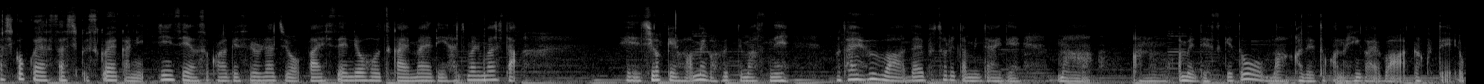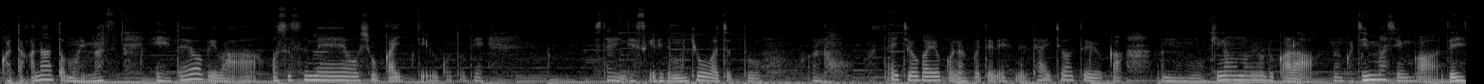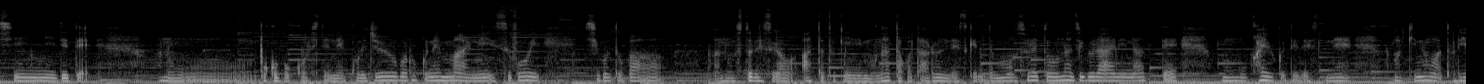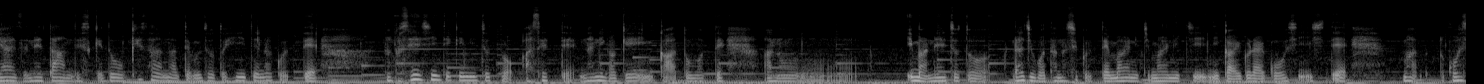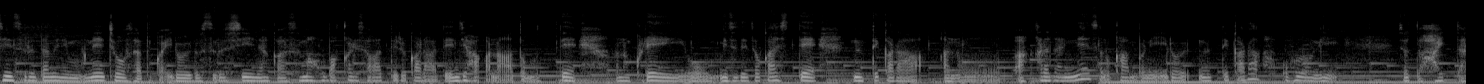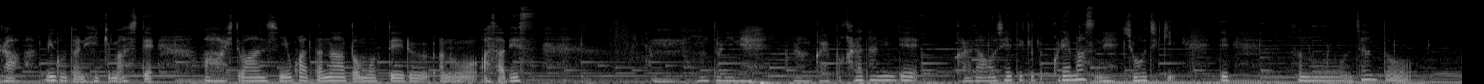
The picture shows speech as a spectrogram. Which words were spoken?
賢く優しく健やかに人生を底上げするラジオ by 自然療法使いマイリー始まりました、えー、滋賀県は雨が降ってますね、まあ、台風はだいぶそれたみたいでまああの雨ですけど、まあ、風とかの被害はなくてよかったかなと思います、えー、土曜日はおすすめを紹介っていうことでしたいんですけれども今日はちょっとあの体調が良くなくてですね体調というかあの昨日の夜からなんかジンマシンが全身に出てあのボコボコしてねこれ1 5 6年前にすごい仕事があのストレスがあった時にもなったことあるんですけれどもそれと同じぐらいになってもう痒くてですね、まあ、昨日はとりあえず寝たんですけど今朝になってもちょっと引いてなくってなんか精神的にちょっと焦って何が原因かと思ってあのー今ねちょっとラジオが楽しくって毎日毎日2回ぐらい更新してまあ、更新するためにもね調査とかいろいろするしなんかスマホばっかり触ってるから電磁波かなと思ってあのクレイを水で溶かして塗ってからあのあ体にねその幹部にいろいろ塗ってからお風呂にちょっと入ったら見事に引きましてああ一安心よかったなと思っているあの朝です。うん、本当にねなんかやっぱ体にで体を教えてくれますね正直。でそのちゃんと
